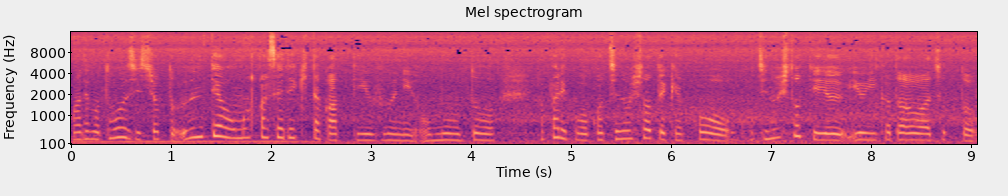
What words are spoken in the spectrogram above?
まあ、でも当時ちょっと運転をお任せできたかっていうふうに思うとやっぱりこうこっちの人って結構こっちの人っていう言い方はちょっと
